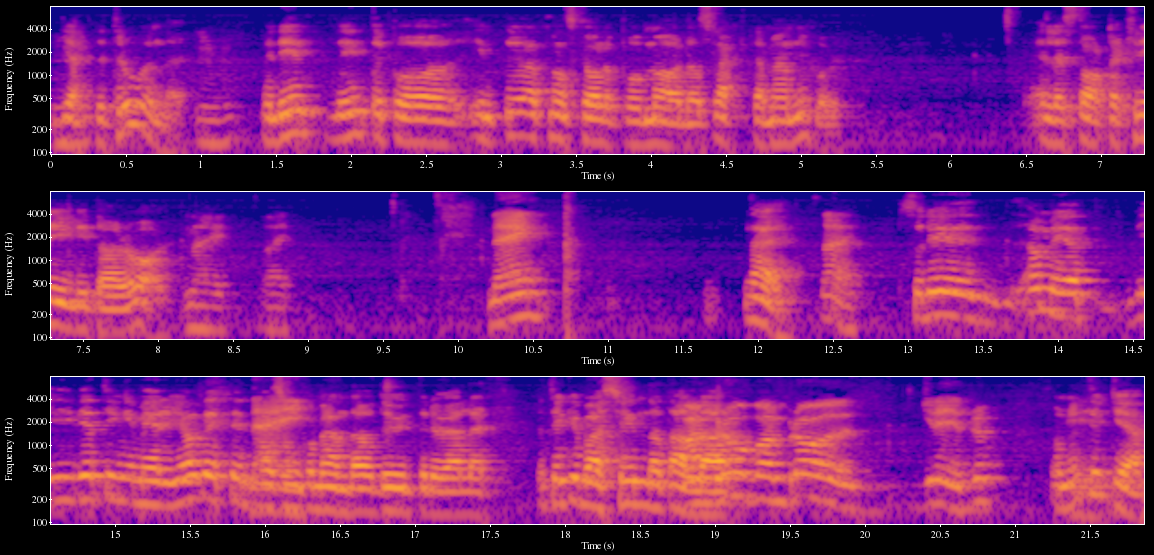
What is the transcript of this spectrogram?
jättetroende. Mm. Men det är, det är inte, på, inte att man ska hålla på och mörda och slakta människor. Eller starta krig lite här och var. Nej, nej. Nej, Nej, nej. Så det, ja men jag, vi vet ju inget mer. Jag vet inte vad Nej. som kommer hända och du inte du heller. Jag tycker bara synd att Var en alla... bra, var en bra grej. Ja, men tycker jag.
